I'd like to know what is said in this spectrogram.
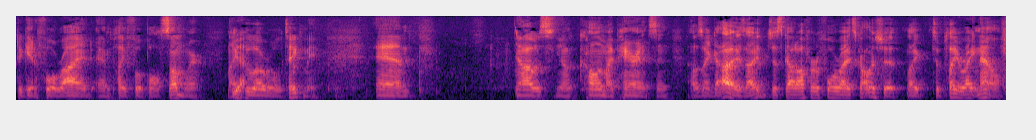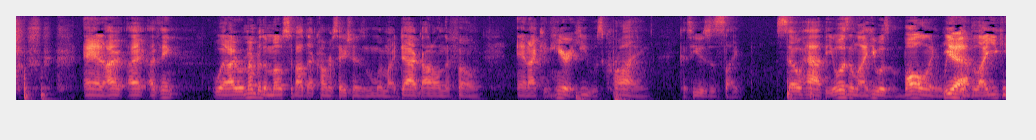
to get a full ride and play football somewhere, like Yeah. whoever will take me. And I was, you know, calling my parents and I was like, guys, I just got offered a full ride scholarship, like to play right now. and I, I, I think what I remember the most about that conversation is when my dad got on the phone and I can hear it. He was crying because he was just like so happy. It wasn't like he wasn't bawling or weeping, Yeah. but like you can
